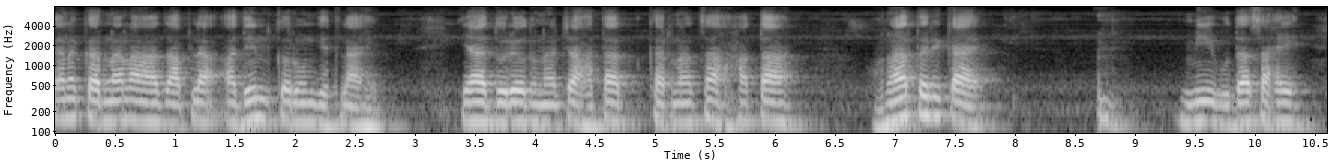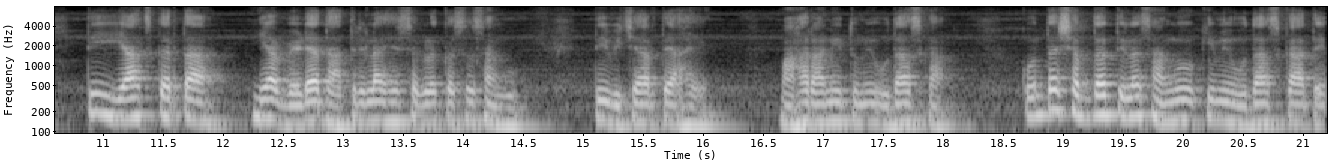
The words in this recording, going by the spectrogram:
त्यानं कर्णाला आज आपल्या अधीन करून घेतलं आहे. या दुर्योधनाच्या हातात कर्णाचा हाता होणार तरी काय? मी उदास आहे. ती याच करता या वेड्या धात्रीला हे सगळं कसं सांगू? ती विचारते आहे महाराणी तुम्ही उदास का? कोणत्या शब्दात तिला सांगू की मी उदास का ते?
